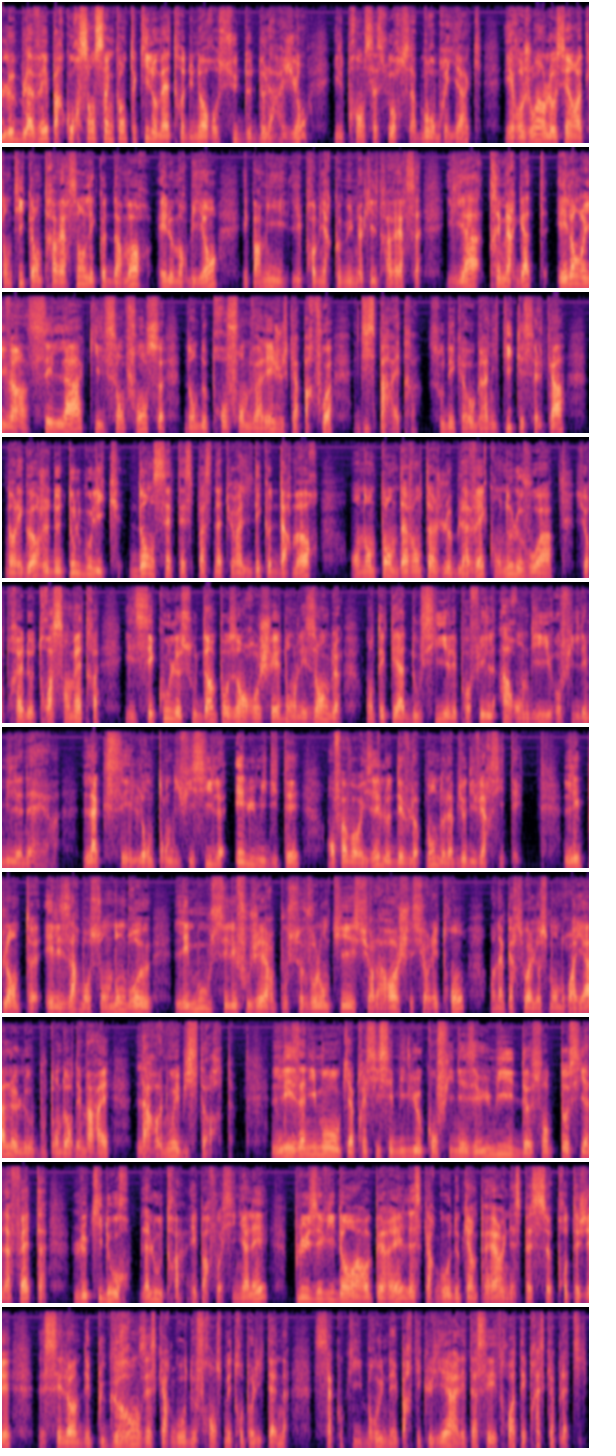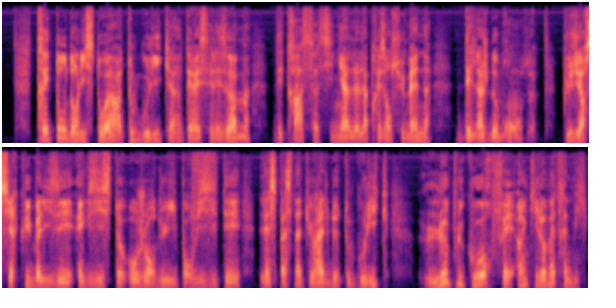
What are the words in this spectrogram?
Le Blavet parcourt 150 km du nord au sud de la région. Il prend sa source à Bourbriac et rejoint l'océan Atlantique en traversant les Côtes d'Armor et le Morbihan. Et parmi les premières communes qu'il traverse, il y a Trémergat et Lanrivin. C'est là qu'il s'enfonce dans de profondes vallées jusqu'à parfois disparaître sous des chaos granitiques et c'est le cas dans les gorges de Toulgoulik. Dans cet espace naturel des Côtes d'Armor, on entend davantage le Blavet qu'on ne le voit. Sur près de 300 mètres, il s'écoule sous d'imposants rochers dont les angles ont été adoucis et les profils arrondis au fil des millénaires. L'accès longtemps difficile et l'humidité ont favorisé le développement de la biodiversité. Les plantes et les arbres sont nombreux. Les mousses et les fougères poussent volontiers sur la roche et sur les troncs. On aperçoit l'osmonde royal, le bouton d'or des marais, la renouée bistorte. Les animaux qui apprécient ces milieux confinés et humides sont aussi à la fête. Le kidour, la loutre, est parfois signalé. Plus évident à repérer, l'escargot de Quimper, une espèce protégée. C'est l'un des plus grands escargots de France métropolitaine. Sa coquille brune est particulière, elle est assez étroite et presque aplatie. Très tôt dans l'histoire, le a intéressé les hommes. Des traces signalent la présence humaine dès l'âge de bronze. Plusieurs circuits balisés existent aujourd'hui pour visiter l'espace naturel de Toulgoulik. Le plus court fait un kilomètre et demi.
